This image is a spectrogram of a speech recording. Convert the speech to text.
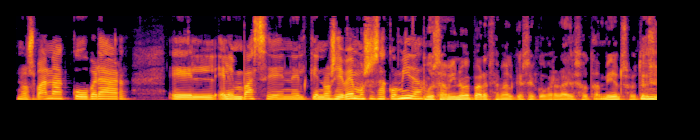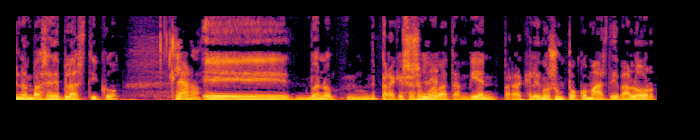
nos van a cobrar el, el envase en el que nos llevemos esa comida. Pues a mí no me parece mal que se cobrara eso también, sobre todo si es un envase de plástico. Claro. Eh, bueno, para que eso se La- mueva también, para que le demos un poco más de valor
